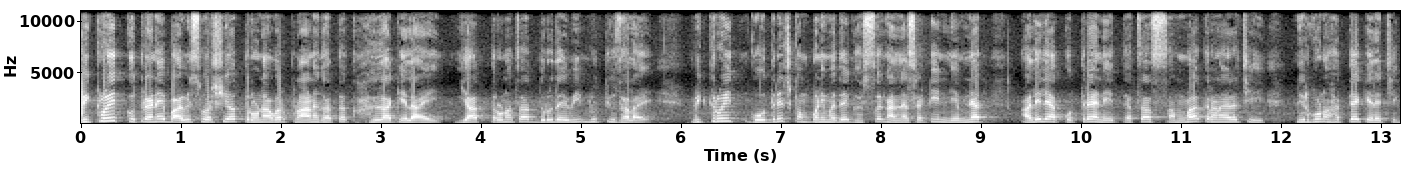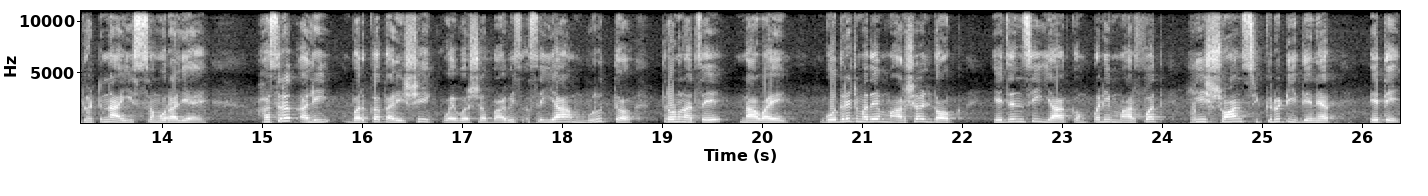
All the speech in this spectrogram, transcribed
विक्रोळीत कुत्र्याने बावीस वर्षीय तरुणावर प्राणघातक हल्ला केला आहे. या तरुणाचा दुर्दैवी मृत्यू झाला आहे विक्रोळीत गोदरेज कंपनीमध्ये घस्स घालण्यासाठी नेमण्यात आलेल्या कुत्र्याने त्याचा सांभाळ करणाऱ्याची निर्गुण हत्या केल्याची घटना ही समोर आली आहे. हसरत अली बरकत अली शेख वय वर्ष बावीस असे या मृत तरुणाचे नाव आहे. गोदरेजमध्ये मार्शल डॉग एजन्सी या कंपनीमार्फत ही शॉन सिक्युरिटी देण्यात येते.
